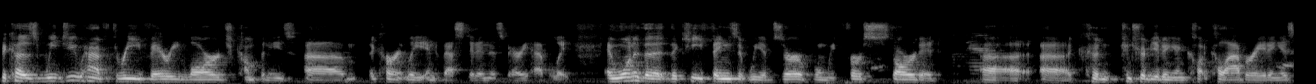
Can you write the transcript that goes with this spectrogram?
because we do have three very large companies um, currently invested in this very heavily. And one of the, the key things that we observed when we first started con contributing and co collaborating is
